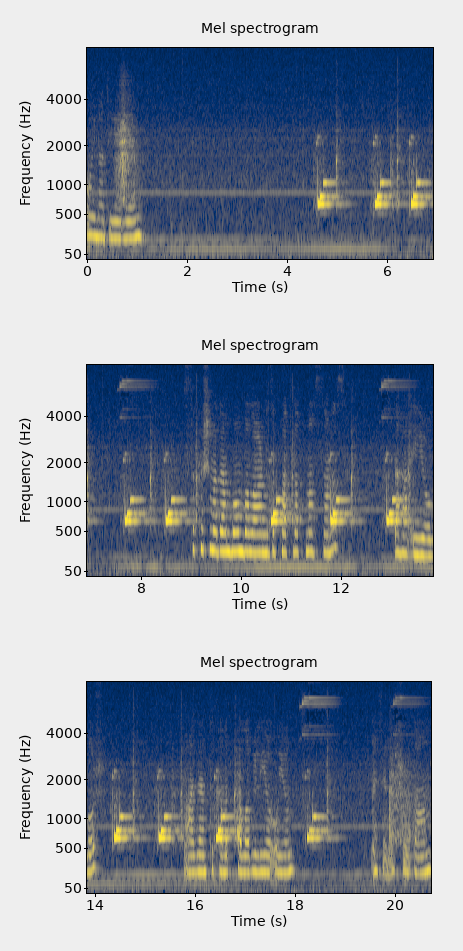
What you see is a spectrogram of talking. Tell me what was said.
Oyna diyelim. Sıkışmadan bombalarınızı patlatmazsanız daha iyi olur. Bazen tıkanıp kalabiliyor oyun. Mesela şuradan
